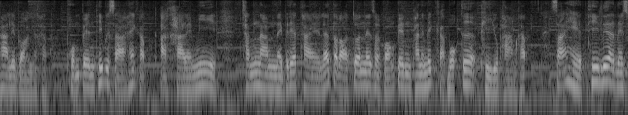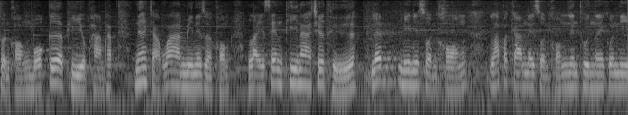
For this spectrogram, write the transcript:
15 เรียบร้อยแล้วครับผมเป็นที่ปรึกษาให้กับอาคาเดมี่ชั้นนำในประเทศไทย และตลอดจนในส่วนของเป็นพันธมิตรกับโบรกเกอร์พียูพามครับสาเหตุที่เลือกในส่วนของโบรกเกอร์พียูพามครับเนื่องจากว่ามีในส่วนของไลเซนที่น่าเชื่อถือ และมีในส่วนของรับประกันในส่วนของเงินทุนในกรณี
